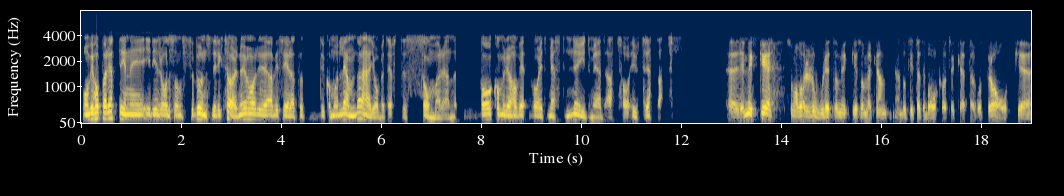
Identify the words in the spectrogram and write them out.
Om vi hoppar rätt in i, i, din roll som förbundsdirektör. Nu har du aviserat att du kommer att lämna det här jobbet efter sommaren. Vad kommer du ha varit mest nöjd med att ha uträttat? Eh, det är mycket som har varit roligt och mycket som jag kan ändå titta tillbaka och tycka att det har gått bra. Och, eh,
